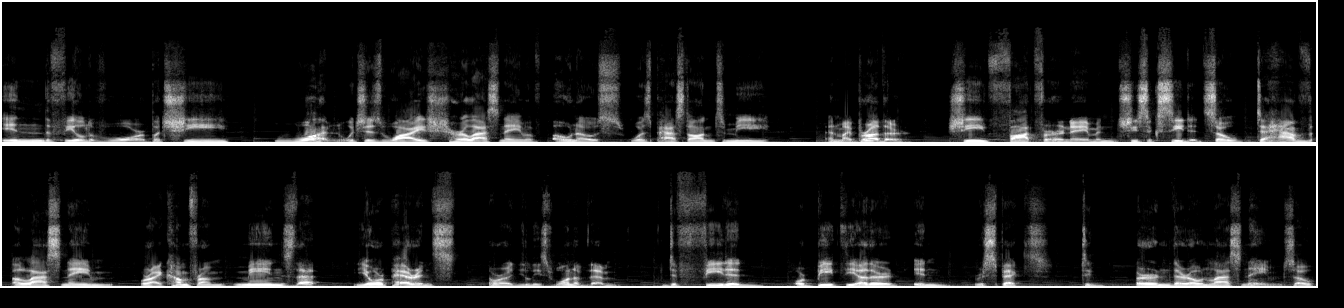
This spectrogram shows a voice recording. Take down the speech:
in the field of war, but she won, which is why her last name of Onos was passed on to me and my brother. She fought for her name and she succeeded. So to have a last name where I come from means that your parents, or at least one of them, defeated or beat the other in respect to earn their own last name. So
